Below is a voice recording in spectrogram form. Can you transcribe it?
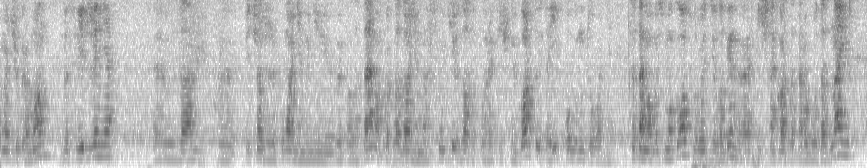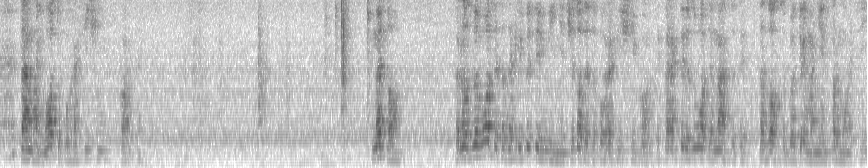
Романчук Роман, дослідження. Е, За, е, під час жеребкування мені випала тема прокладання маршрутів за топографічною картою та їх обґрунтування. Це тема 8 класу, розділ 1, географічна карта та робота з нею. Тема 2 топографічні карти. Мета. Розвивати та закріпити вміння, читати топографічні карти, характеризувати методи та засоби отримання інформації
